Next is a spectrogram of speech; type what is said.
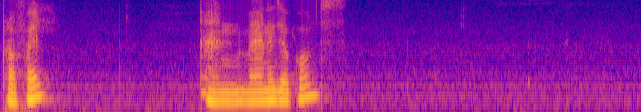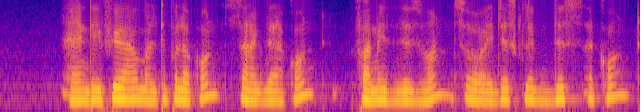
profile and manage accounts. And if you have multiple accounts select the account. For me is this one. So I just click this account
